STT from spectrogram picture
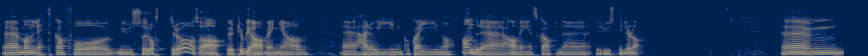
eh, man lett kan få mus og rotter og også aper til å bli avhengig av eh, heroin, kokain og andre avhengighetsskapende rusmidler, da. Um,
